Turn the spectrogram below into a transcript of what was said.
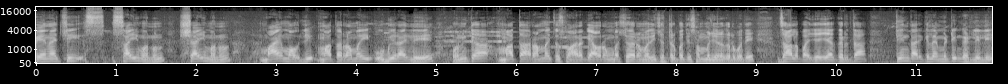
पेनाची स- साई म्हणून शाई म्हणून माय माऊली माता रमाई उभी राहिलेली आहे. म्हणून त्या माता रमाईचं स्मारक या औरंगाबाद शहरामध्ये छत्रपती संभाजीनगरमध्ये झालं पाहिजे. याकरिता तीन तारखेला मिटिंग घडलेली.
